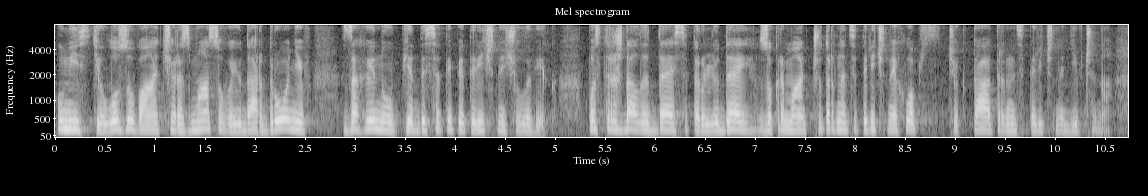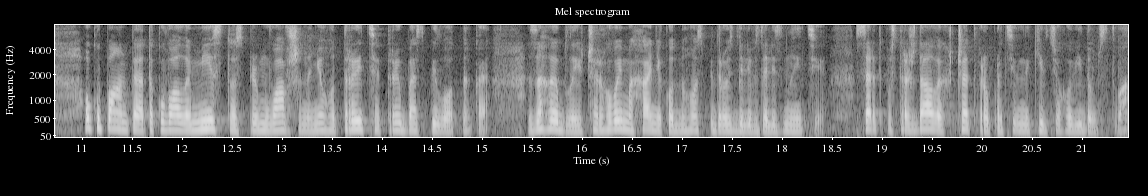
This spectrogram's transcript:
у місті Лозова через масовий удар дронів загинув 55-річний чоловік. Постраждали 10 людей, зокрема 14-річний хлопчик та 13-річна дівчина. Окупанти атакували місто, спрямувавши на нього 33 безпілотники. Загиблий черговий механік одного з підрозділів залізниці. Серед постраждалих четверо працівників цього відомства.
